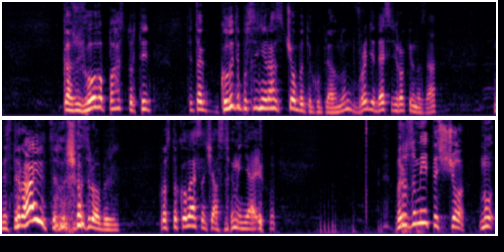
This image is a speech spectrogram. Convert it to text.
Кажуть, о, пастор, ти ти так, коли ти останній раз чоботи купляв? Ну, вроді 10 років назад. Не стираються, ну що зробиш? Просто колеса часто міняю. Ви розумієте, що ну,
